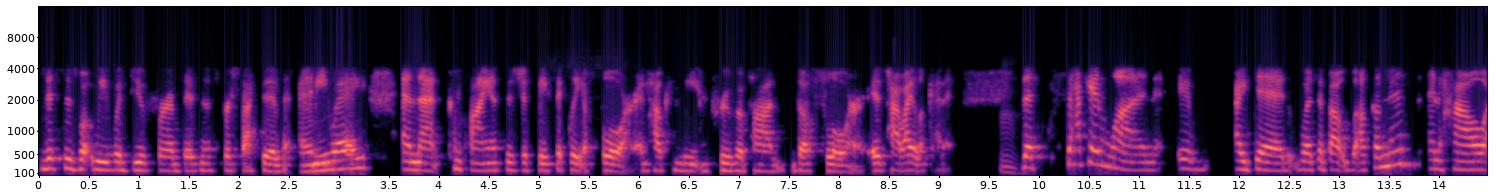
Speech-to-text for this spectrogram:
this is what we would do for a business perspective anyway, and that compliance is just basically a floor, and how can we improve upon the floor is how I look at it. Mm. The second one it, I did was about welcomeness and how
